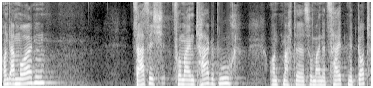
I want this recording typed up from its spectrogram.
Und am Morgen saß ich vor meinem Tagebuch und machte so meine Zeit mit Gott.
